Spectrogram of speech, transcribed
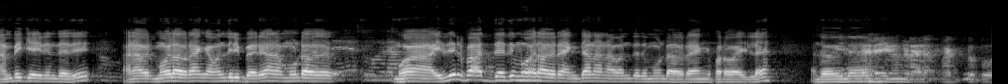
நம்பிக்கை இருந்தது. ஆனால் அவர் மூணாவது ரேங்க வந்திருப்பார். ஆனால் மூன்றாவது மு- எதிர்பார்த்தது மூணாவது ரேங்க் தான்? நான் வந்தது மூன்றாவது ரேங்க் பரவாயில்லை. அந்த வகையில் வேற இவங்களோட பட்டுப்பு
